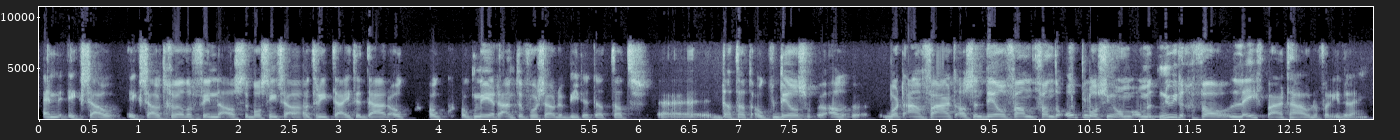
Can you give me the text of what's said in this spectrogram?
En ik zou, ik zou het geweldig vinden als de Bosnische autoriteiten daar ook, ook, ook meer ruimte voor zouden bieden. Dat dat, uh, dat, dat ook deels wordt aanvaard als een deel van, van de oplossing om, om het nu in ieder geval leefbaar te houden voor iedereen.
